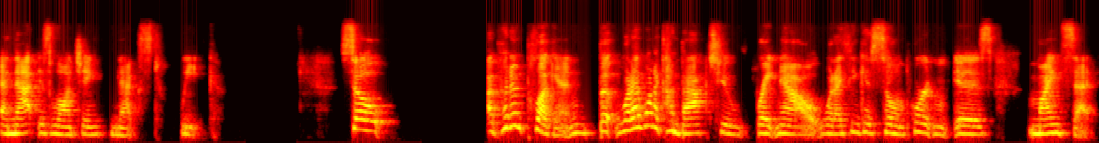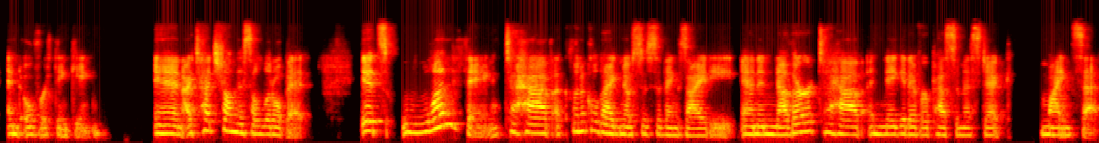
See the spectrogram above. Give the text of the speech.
And that is launching next week. So I put a plug in, but what I want to come back to right now, what I think is so important is mindset and overthinking. And I touched on this a little bit. It's one thing to have a clinical diagnosis of anxiety and another to have a negative or pessimistic mindset.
